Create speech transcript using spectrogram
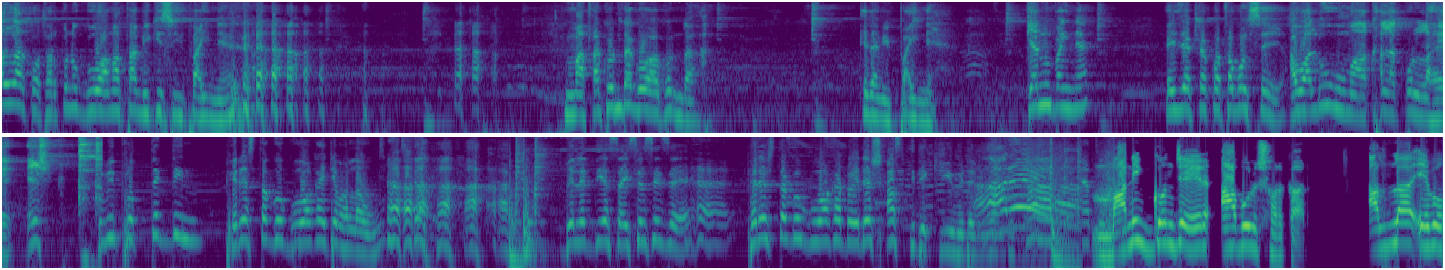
আল্লাহর কথার কোনো গুয়া মাথা আমি কিছুই পাই না। মাথা কোনটা গোয়া কোনটা? এটা আমি পাই না। কেন পাই না? এই যে একটা কথা বলছে আওয়ালু মা খালা করল্লাহে তুমি প্রত্যেক দিন ফেরেস্তা গো গুয়া খাইতে ভালাও। বেলের দিয়ে চাইছে যে ফেরেস্তা গো গুয়া কাটো এটা শাস্তি রে কি? মানিকগঞ্জের আবুল সরকার। আল্লাহ এবং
